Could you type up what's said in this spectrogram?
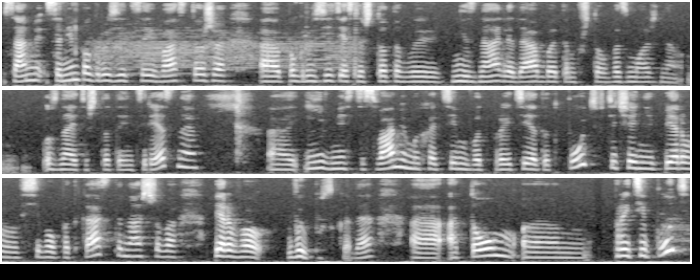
сами, самим погрузиться и вас тоже погрузить, если что-то вы не знали да, об этом, что, возможно, узнаете что-то интересное. Э, и вместе с вами мы хотим вот пройти этот путь в течение первого всего подкаста нашего, первого выпуска, да, э, о том, эм, пройти путь,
